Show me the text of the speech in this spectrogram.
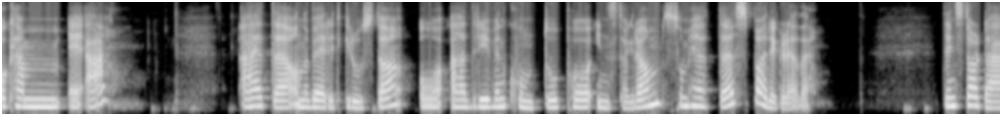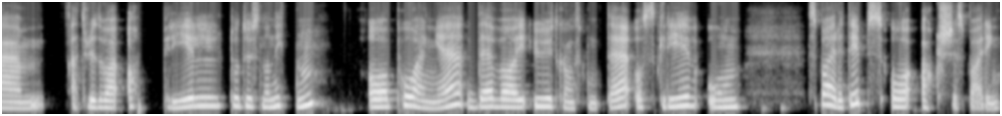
Og hvem er jeg? Jeg heter Anne Berit Grostad, og jeg driver en konto på Instagram som heter Spareglede. Den starta jeg jeg tror det var april 2019, og poenget det var i utgangspunktet å skrive om sparetips og aksjesparing.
